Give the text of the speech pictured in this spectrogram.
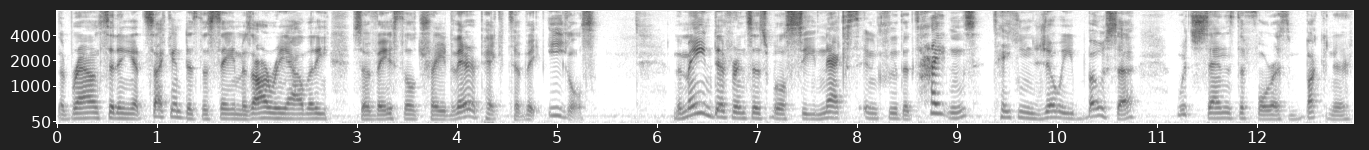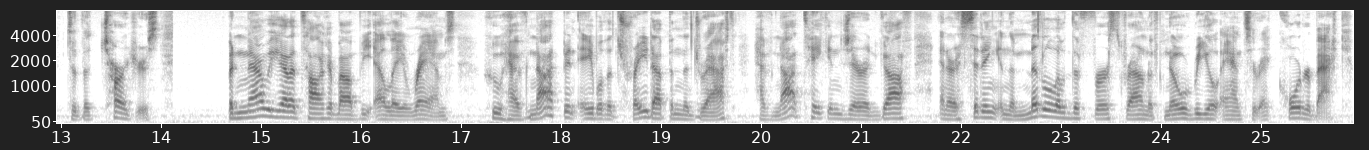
The Browns sitting at second is the same as our reality, so they still trade their pick to the Eagles. The main differences we'll see next include the Titans taking Joey Bosa, which sends DeForest Buckner to the Chargers. But now we gotta talk about the LA Rams, who have not been able to trade up in the draft, have not taken Jared Goff, and are sitting in the middle of the first round with no real answer at quarterback.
